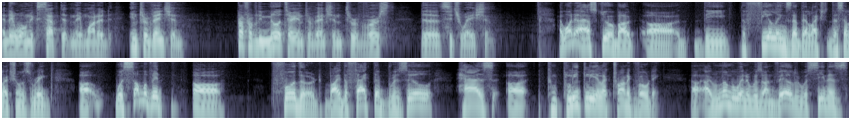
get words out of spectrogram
and they won't accept it, and they wanted intervention, preferably military intervention, to reverse the situation. I want to ask you about uh, the the feelings that the election, this election was rigged. Uh, was some of it uh, furthered by the fact that Brazil has uh, completely electronic voting? Uh, I remember when it was unveiled, it was seen as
